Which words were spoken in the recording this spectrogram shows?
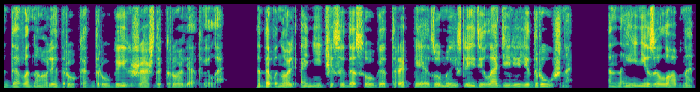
Давно ли друг от друга их жажда крови отвела? Давно ли они часы досуга, трапезу, мысли и дела делили дружно? Ныне злобно,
